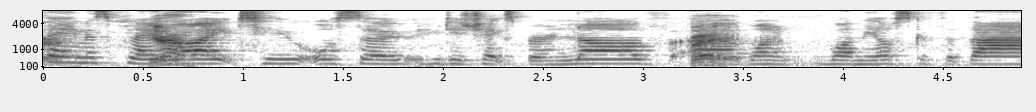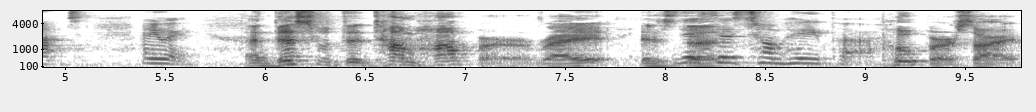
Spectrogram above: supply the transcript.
famous playwright who also who did Shakespeare in Love. Uh, won won the Oscar for that. Anyway, And this was the Tom Hopper, right? Is this the is Tom Hooper. Hooper, sorry,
